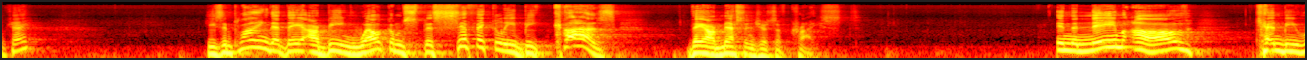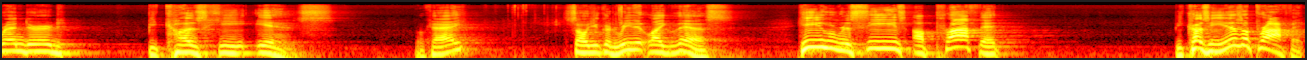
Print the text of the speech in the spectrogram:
okay? He's implying that they are being welcomed specifically because they are messengers of Christ. In the name of can be rendered because he is. Okay? So you could read it like this He who receives a prophet, because he is a prophet,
